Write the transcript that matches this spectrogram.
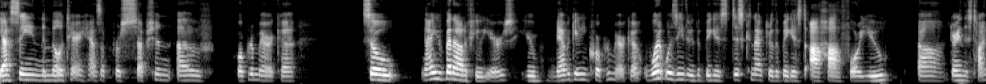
guessing the military has a perception of corporate America. So now you've been out a few years, you're navigating corporate America. What was either the biggest disconnect or the biggest aha for you uh, during this time?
